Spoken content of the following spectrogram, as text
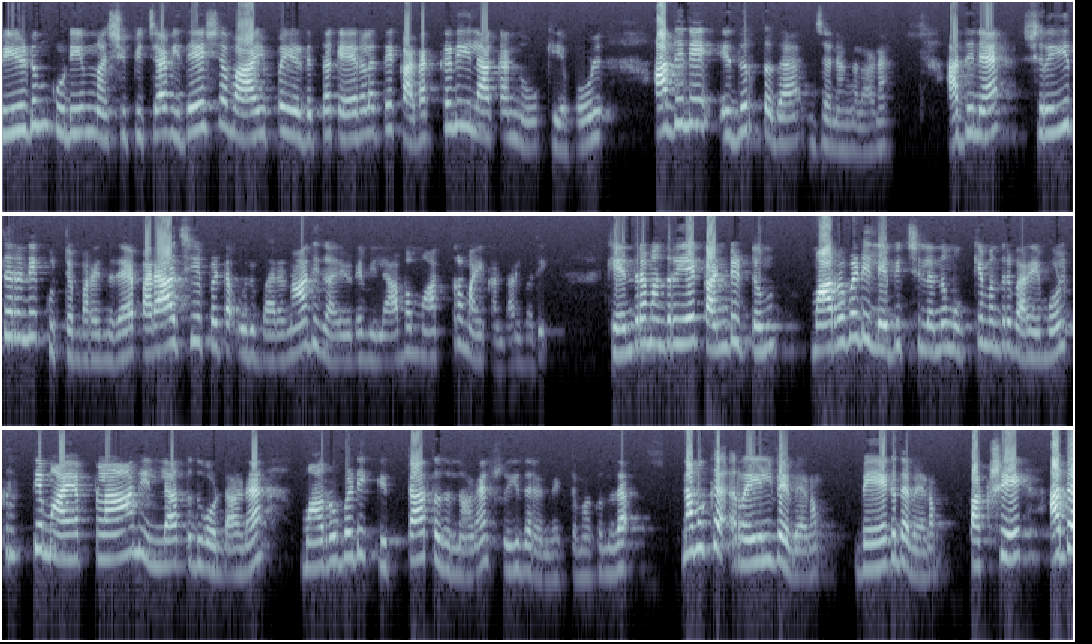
വീടും കുടിയും നശിപ്പിച്ച വിദേശ വായ്പ എടുത്ത് കേരളത്തെ കടക്കണിയിലാക്കാൻ നോക്കിയപ്പോൾ അതിനെ എതിർത്തത് ജനങ്ങളാണ്. അതിന് ശ്രീധരനെ കുറ്റം പറയുന്നത് പരാജയപ്പെട്ട ഒരു ഭരണാധികാരിയുടെ വിലാപം മാത്രമായി കണ്ടാൽ മതി. കേന്ദ്രമന്ത്രിയെ കണ്ടിട്ടും മറുപടി ലഭിച്ചില്ലെന്ന് മുഖ്യമന്ത്രി പറയുമ്പോൾ കൃത്യമായ പ്ലാൻ ഇല്ലാത്തത് കൊണ്ടാണ് മറുപടി കിട്ടാത്തതെന്നാണ് ശ്രീധരൻ വ്യക്തമാക്കുന്നത്. നമുക്ക് റെയിൽവേ വേണം വേഗത വേണം. പക്ഷേ അത്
